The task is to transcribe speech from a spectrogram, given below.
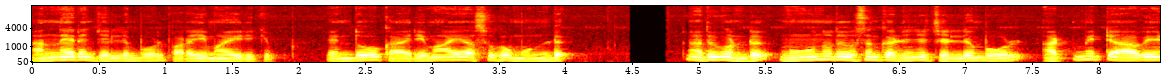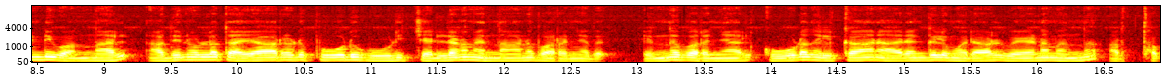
അന്നേരം ചെല്ലുമ്പോൾ പറയുമായിരിക്കും. എന്തോ കാര്യമായ അസുഖമുണ്ട്. അതുകൊണ്ട് മൂന്ന് ദിവസം കഴിഞ്ഞ് ചെല്ലുമ്പോൾ അഡ്മിറ്റ് ആവേണ്ടി വന്നാൽ അതിനുള്ള തയ്യാറെടുപ്പോടുകൂടി ചെല്ലണമെന്നാണ് പറഞ്ഞത്. എന്ന് പറഞ്ഞാൽ കൂടെ നിൽക്കാൻ ആരെങ്കിലും ഒരാൾ വേണമെന്ന് അർത്ഥം.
